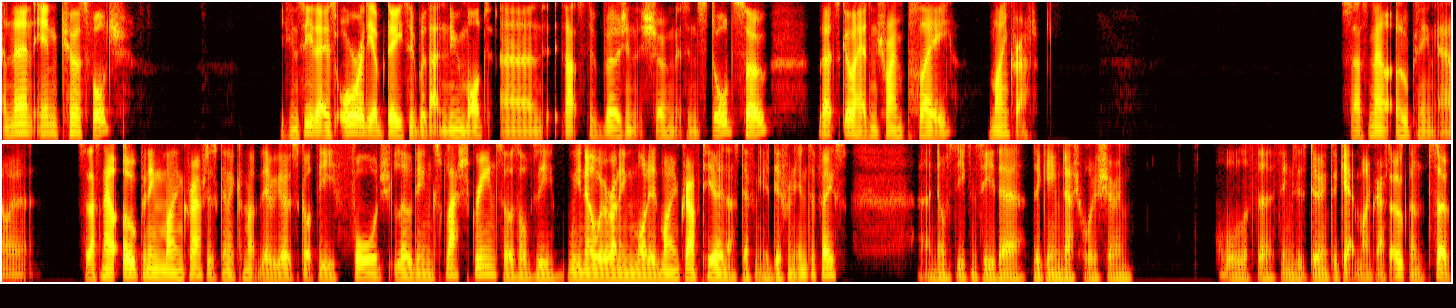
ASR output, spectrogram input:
And then in CurseForge, you can see that it's already updated with that new mod, and that's the version that's shown that's installed. So let's go ahead and try and play Minecraft. So that's now opening our so that's now opening Minecraft. It's going to come up. There we go. It's got the Forge loading splash screen. So it's obviously, we know we're running modded Minecraft here, and that's definitely a different interface. And obviously you can see there, the game dashboard is showing all of the things it's doing to get Minecraft open. So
